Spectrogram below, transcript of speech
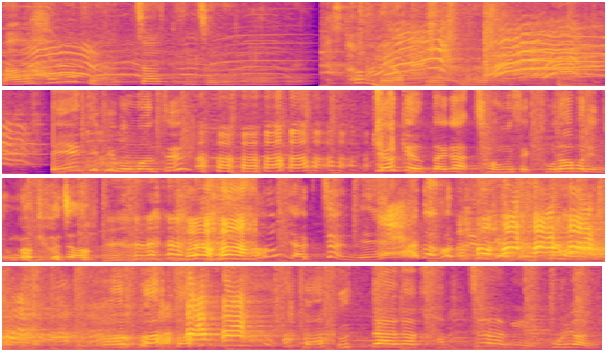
나는 한 번도 약자였던 적이 없는데. 그럼 내가 보여줘야지. ENTP 모먼트 귀엽게 웃다가 정색 돌아버린 눈과 표정 어, 약자 네 하다 갑자기. 웃다가 갑자기 돌연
